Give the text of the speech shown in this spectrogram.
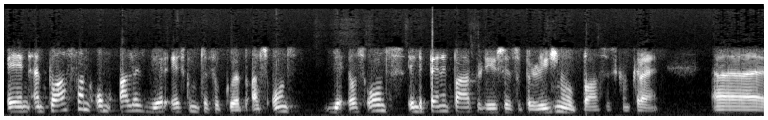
En in plaas van om alles deur Eskom te verkoop, as ons as ons independent power producers op regional basis kan kry, uh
